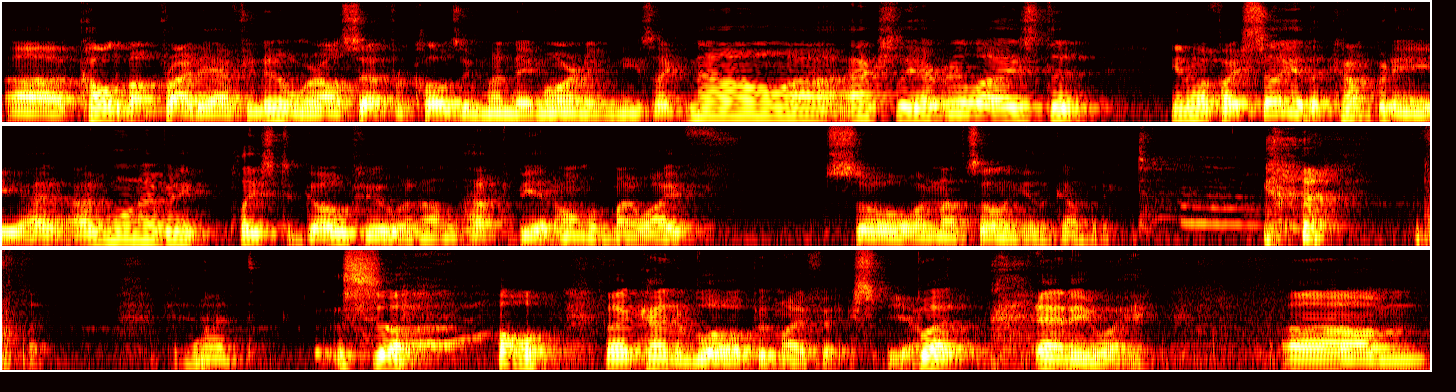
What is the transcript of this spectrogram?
Uh, called him up Friday afternoon. We're all set for closing Monday morning, and he's like, "No, uh, actually, I realized that you know if I sell you the company, I, I won't have any place to go to, and I'll have to be at home with my wife. So I'm not selling you the company." What? So that kind of blow up in my face. Yeah. But anyway, um,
